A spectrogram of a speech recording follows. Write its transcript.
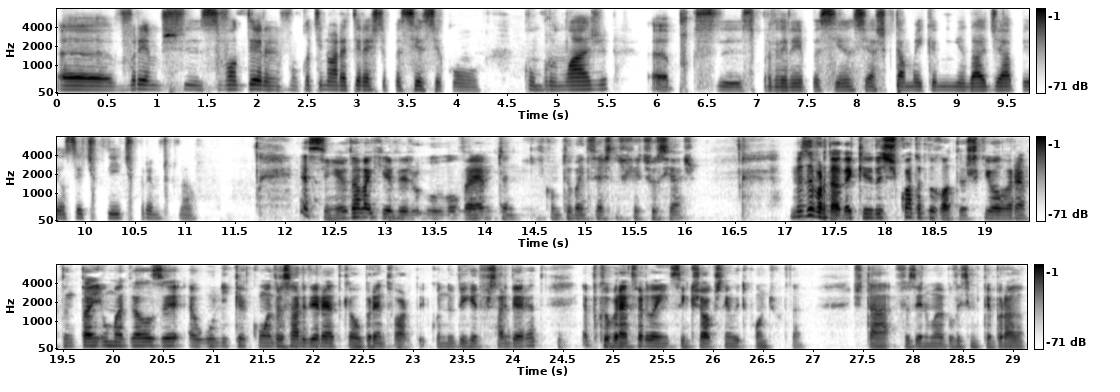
Uh, veremos se, se, vão ter, vão continuar a ter esta paciência com, com Bruno Lage, uh, porque se, se, perderem a paciência, acho que está meio caminho andado já para ele ser despedido. Esperemos que não. É assim, eu estava aqui a ver o Wolverhampton e como tu bem disseste nas redes sociais, mas a verdade é que das quatro derrotas que o Wolverhampton tem, uma delas é a única com adversário direto, que é o Brentford. E quando eu digo adversário direto, é porque o Brentford em 5 jogos tem 8 pontos, portanto está a fazer uma belíssima temporada.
